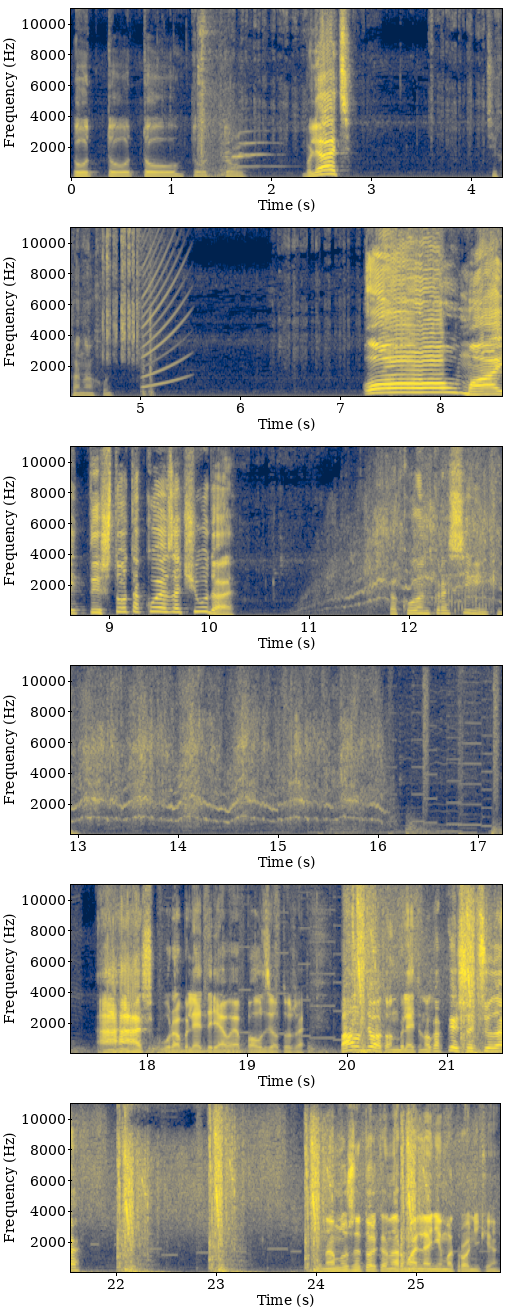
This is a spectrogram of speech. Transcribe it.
Тут-ту-ту, тут-ту. Блять! Тихо нахуй. Оу май! Ты что такое за чудо? Какой он красивенький. Ага, шкура, блядь, дрявая ползет уже. Ползет он, блядь. Ну-ка, кыш отсюда. Нам нужны только нормальные аниматроники.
